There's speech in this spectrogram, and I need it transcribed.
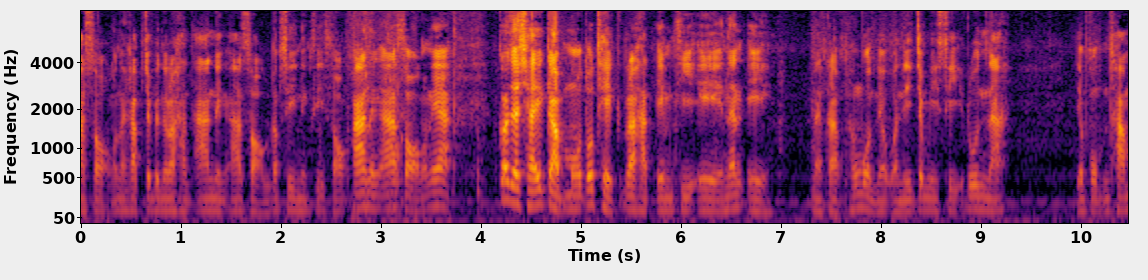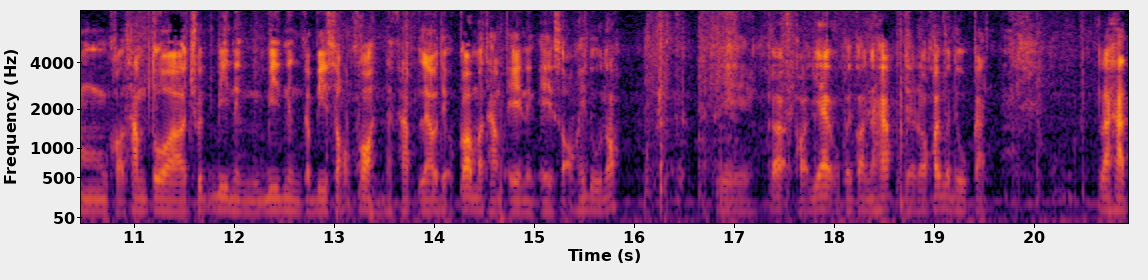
R2 นะครับ จะเป็นรหัส R1 R2 กับ C1 C2 R1 R2 เนี่ย ก็จะใช้กับ Mototech รหัส MTA นั่นเองนะครับ ทั้งหมดเนี่ยวันนี้จะมี 4 รุ่นนะ เดี๋ยวผมทำขอทำตัวชุด B1 B1 กับ B2 ก่อนนะครับ แล้วเดี๋ยวก็มาทำ A1 A2 ให้ดูเนาะ เคก็ขอแยกออกไปก่อนนะครับ เดี๋ยวเราค่อยมาดูกันรหัส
